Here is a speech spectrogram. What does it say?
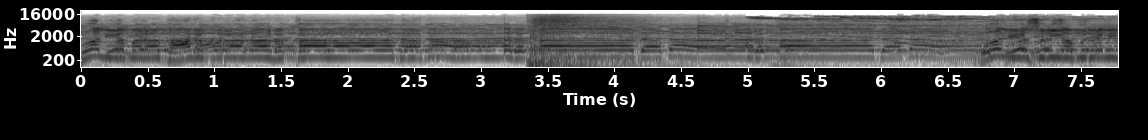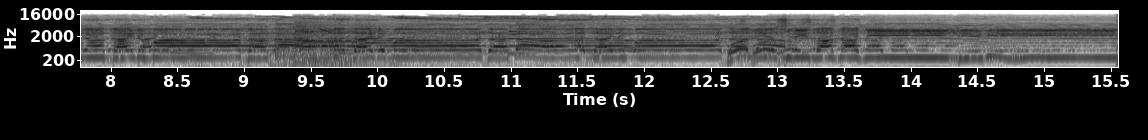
બોલીએ મારા ધાર પરાના રખા. દાદા રકા દાદા રખા દાદા. બોલીએ શ્રી અમરેલીના દાડમાં દાદા દાડમાં દાદા દાડમાં બોલીએ શ્રી દાદાજી દેવી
